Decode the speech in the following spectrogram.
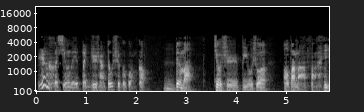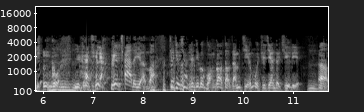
任何行为本质上都是个广告，嗯，对吗？就是比如说奥巴马访问英国，你看这两个差得远吧？这就像是这个广告到咱们节目之间的距离，嗯啊，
